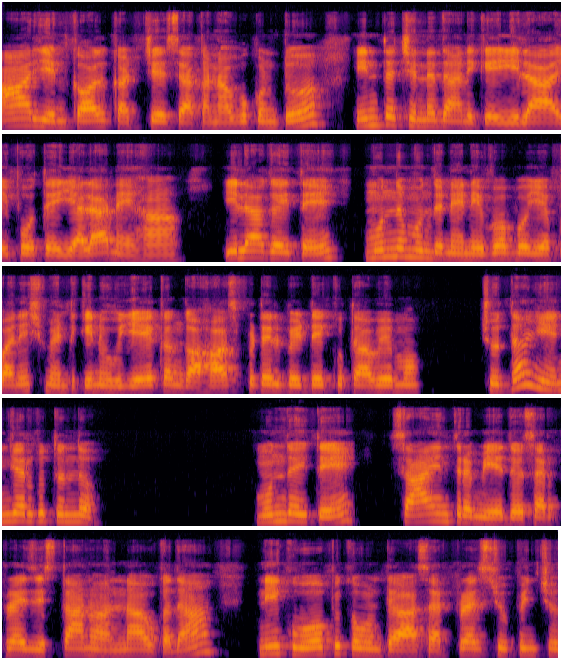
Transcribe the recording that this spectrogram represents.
ఆర్యన్ కాల్ కట్ చేశాక నవ్వుకుంటూ ఇంత చిన్నదానికే ఇలా అయిపోతే ఎలా నేహా? ఇలాగైతే ముందు ముందు నేను ఇవ్వబోయే పనిష్మెంట్కి నువ్వు ఏకంగా హాస్పిటల్ బెడ్ ఎక్కుతావేమో. చూద్దాం ఏం జరుగుతుందో. ముందైతే సాయంత్రం ఏదో సర్ప్రైజ్ ఇస్తాను అన్నావు కదా నీకు ఓపిక ఉంటే ఆ సర్ప్రైజ్ చూపించు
